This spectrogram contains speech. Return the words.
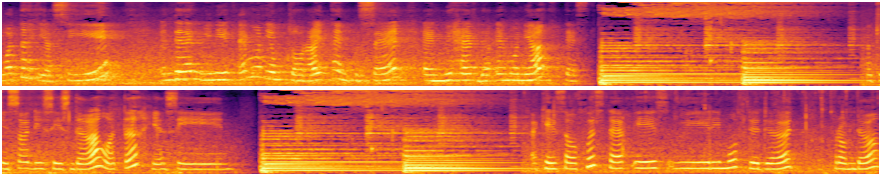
water hyacinth. And then we need ammonium chloride 10% and we have the ammonia test. Okay, so this is the water hyacinth. Okay, so first step is we remove the dirt from the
